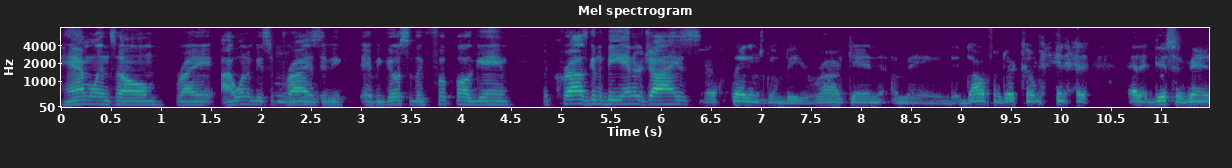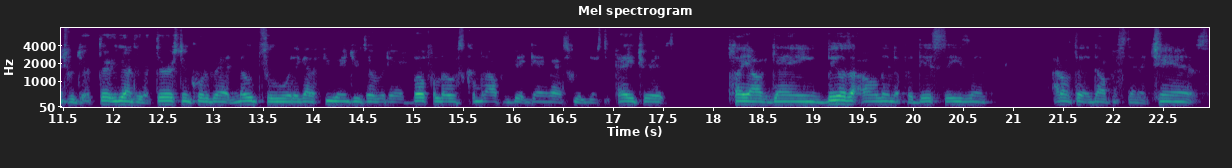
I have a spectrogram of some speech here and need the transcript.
Hamlin's home, right? I wouldn't be surprised mm-hmm. if he if he goes to the football game. The crowd's going to be energized. That stadium's going to be rocking. I mean, the Dolphins they're coming in at at a disadvantage with your third down to your third string quarterback, no tool. They got a few injuries over there. Buffalo's coming off a big game last week against the Patriots. Playoff game. Bills are all in it for this season. I don't think the Dolphins stand a chance.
